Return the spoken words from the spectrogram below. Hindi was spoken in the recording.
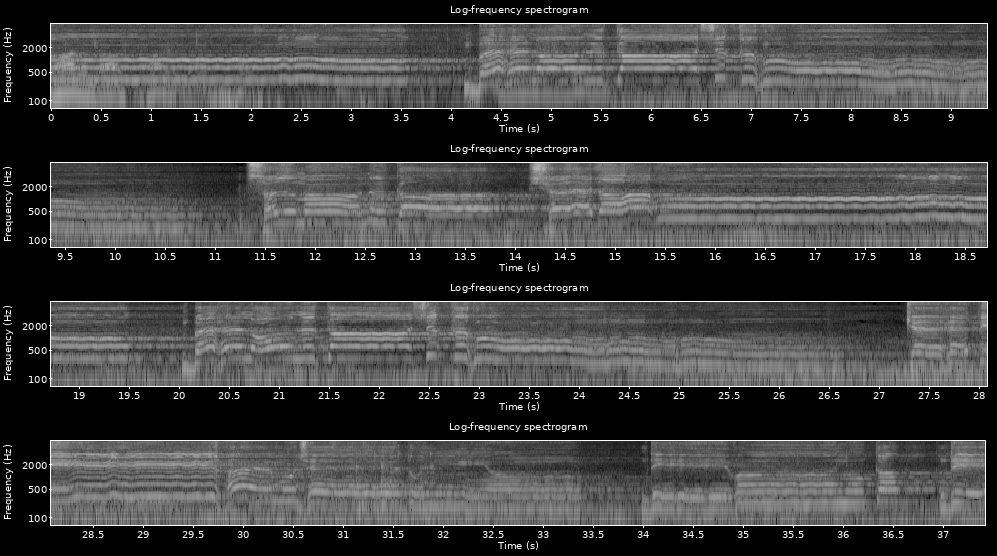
का आशिक हूँ सलमान का शैदा हूँ। बहलौल का आशिक हूँ। कहती है मुझे दुनिया दीवानों का दी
